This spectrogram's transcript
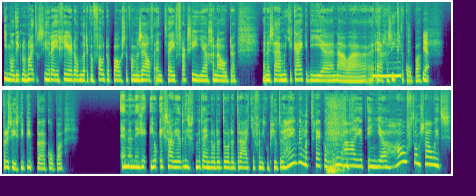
iemand die ik nog nooit had gezien reageerde omdat ik een foto postte van mezelf en twee fractiegenoten. En dan zei: Moet je kijken, die nou erge ziektekoppen. Ja. Precies, die piepkoppen. En dan denk ik, joh, ik zou je het liefst meteen door, de, door het draadje van die computer heen willen trekken. Hoe haal je het in je hoofd om zoiets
